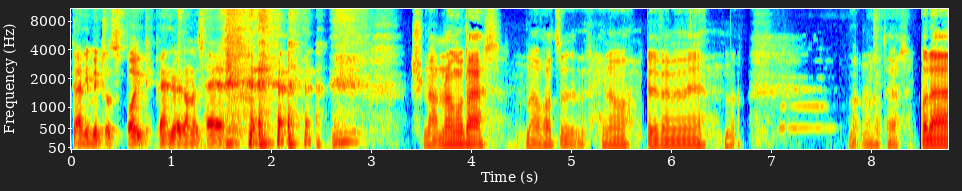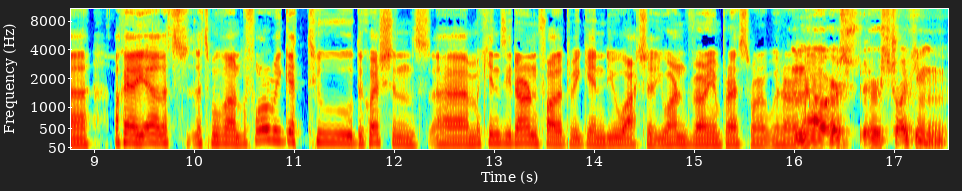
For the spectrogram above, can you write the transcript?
Danny Mitchell spiked Pendred on his head. Sure, nothing wrong with that. No, what's it? You know, a bit of MMA. No, nothing wrong with that. But uh, okay, yeah, let's let's move on. Before we get to the questions, uh, Mackenzie Dern fought at weekend. You watch it. You weren't very impressed with her. No, her her striking,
